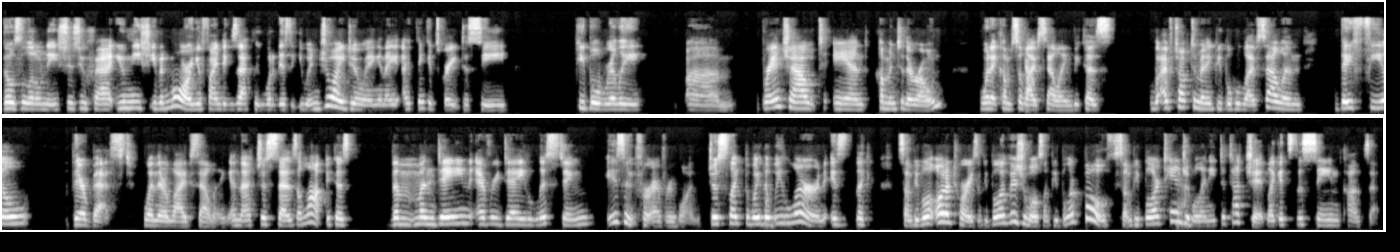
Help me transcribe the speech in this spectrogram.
those little niches, you find you niche even more, and you find exactly what it is that you enjoy doing. And I I think it's great to see people really um, branch out and come into their own when it comes to yeah. live selling because I've talked to many people who live sell and they feel their best when they're live selling. And that just says a lot because the mundane everyday listing isn't for everyone. Just like the way that we learn is like some people are auditory, some people are visual, some people are both, some people are tangible. Yeah. I need to touch it. Like it's the same concept.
